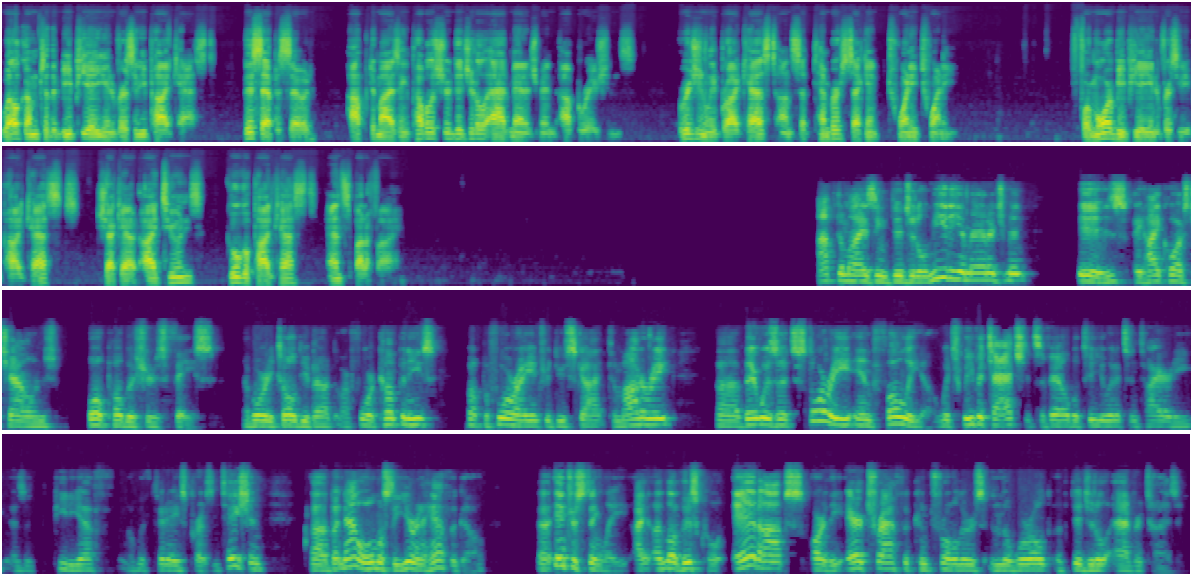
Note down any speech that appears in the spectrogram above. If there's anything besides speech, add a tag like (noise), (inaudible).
Welcome to the BPA University podcast. This episode, Optimizing Publisher Digital Ad Management Operations, originally broadcast on September 2nd, 2020. For more BPA University podcasts, check out iTunes, Google Podcasts, and Spotify. Optimizing digital media management is a high cost challenge all publishers face. I've already told you about our four companies but before I introduce Scott to moderate, uh, there was a story in Folio, which we've attached. It's available to you in its entirety as a PDF with today's presentation. Uh, but now, almost a year and a half ago, uh, interestingly, I, I, love this quote ad ops are the air traffic controllers in the world of digital advertising.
